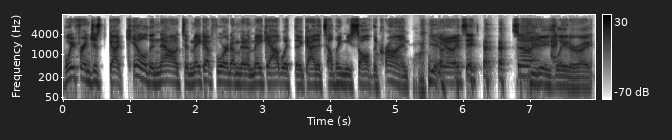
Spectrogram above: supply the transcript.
boyfriend just got killed, and now to make up for it, I'm going to make out with the guy that's helping me solve the crime. Yeah. You know, it's it. So a few days I- later, right?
